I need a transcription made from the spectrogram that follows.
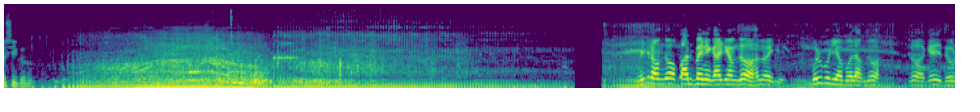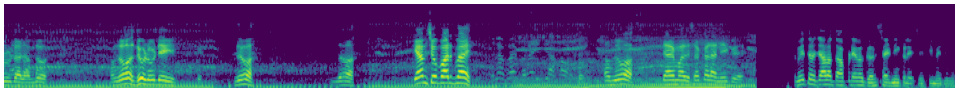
ઉસી કરું. મિત્રો આમ જો પાર્થભાઈની ગાડી આમ જો હલવાઈ ગઈ. બુડબુડિયા બોલે આમ જો. જો કેવી ધૂળ ઉડાડે આમ જો. આમ જો ધૂળ ઉડે. જો. જો. કેમ છો પાર્થભાઈ આમ જો મારે સકડા નીકળે. તો મિત્રો ચાલો તો આપણે હવે ઘર સાઈડ નીકળે છે ધીમે ધીમે.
